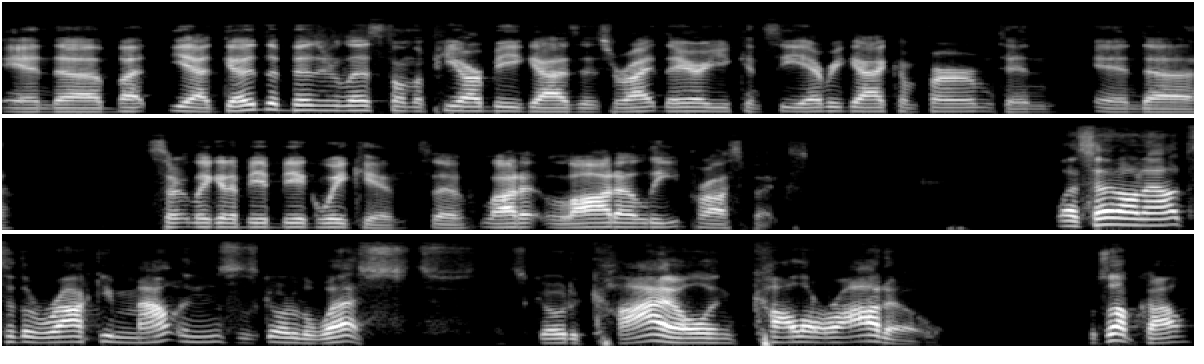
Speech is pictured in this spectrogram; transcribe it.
And uh, but yeah, go to the visitor list on the PRB guys. It's right there. You can see every guy confirmed, and and uh, certainly going to be a big weekend. So a lot of lot of elite prospects. Let's head on out to the Rocky Mountains. Let's go to the west. Let's go to Kyle in Colorado. What's up, Kyle?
